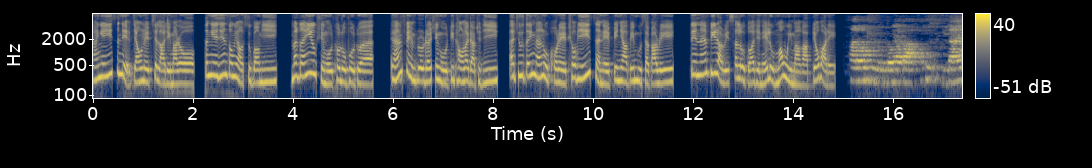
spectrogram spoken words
နိုင်ငံရေးစနစ်အပြောင်းလဲဖြစ်လာချိန်မှာတော့တငယ်ချင်း၃ယောက်စုပေါင်းပြီးမတန်ရုပ်ရှင်ကိုထုတ်လုပ်ဖို့အတွက် Dan Film Production ကိုတည်ထောင်လိုက်တာဖြစ်ပြီးအကျူသိမ်းမန်းလို့ခေါ်တဲ့ဖြောပြေးစံတဲ့ပညာပေးမှုဇာတ်ကားတွေတင်နန်းပေးတာတွေဆက်လုပ်သွားခြင်းတယ်လို့မောက်ဝေမာကပြောပါတယ်အားလုံးဒီလိုတော့ရတာအခုဒီတိုင်းရ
